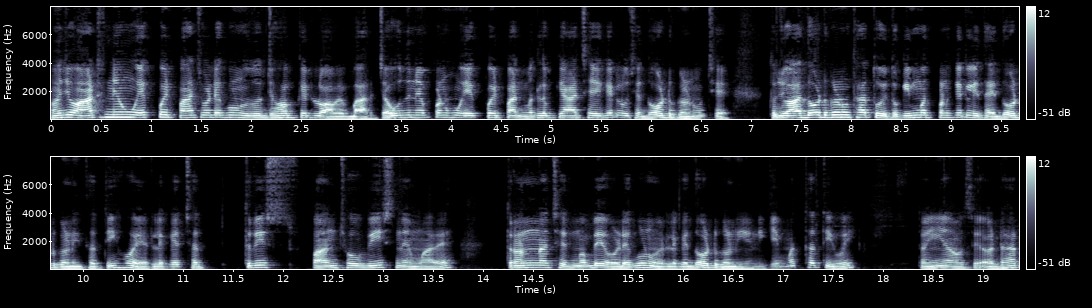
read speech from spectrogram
હવે જો આઠ ને હું એક પોઈન્ટ પાંચ વડે ગુણું, તો જવાબ કેટલો આવે? બાર. ચૌદ ને પણ હું એક પોઈન્ટ પાંચ, મતલબ કે આ છે કેટલું છે? દોઢ ગણું છે. તો જો આ દોઢ ગણું થતું હોય, તો કિંમત પણ કેટલી થાય? દોઢ ગણી થતી હોય, એટલે કે છત્રીસ પાંચસો વીસ ને મારે ત્રણના છેદમાં બે વડે ગુણો એટલે કે દોઢ ગણી એની કિંમત થતી હોય, તો અહીંયા આવશે અઢાર,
